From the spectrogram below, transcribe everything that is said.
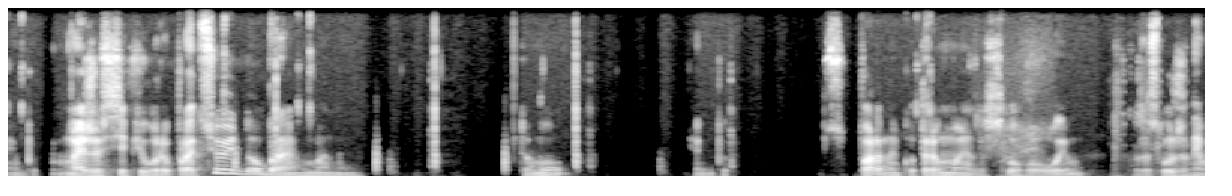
якби, майже всі фігури працюють добре в мене. Тому якби, суперник отримує заслуговим, заслужений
